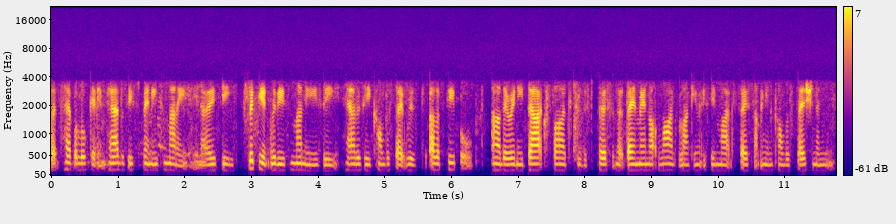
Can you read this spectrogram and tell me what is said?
but have a look at him. How does he spend his money? You know, is he flippant with his money? Is he? How does he conversate with other people? Are there any dark sides to this person that they may not like? Like if he might say something in conversation and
